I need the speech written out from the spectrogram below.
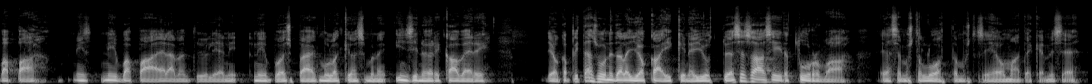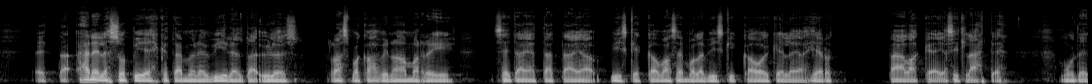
vapaa, niin, niin vapaa elämäntyyli ja niin, niin poispäin. Että mullakin on semmoinen insinöörikaveri, joka pitää suunnitella joka ikinen juttu ja se saa siitä turvaa ja semmoista luottamusta siihen omaan tekemiseen. Että hänelle sopii ehkä tämmöinen viideltä ylös rasvakahvinaamariin, sitä ja tätä ja viisi vasemmalle, viisi oikealle ja hierot päälakeen ja sitten lähtee. Mutta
